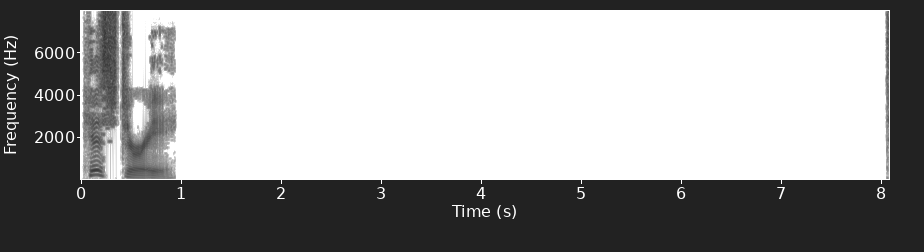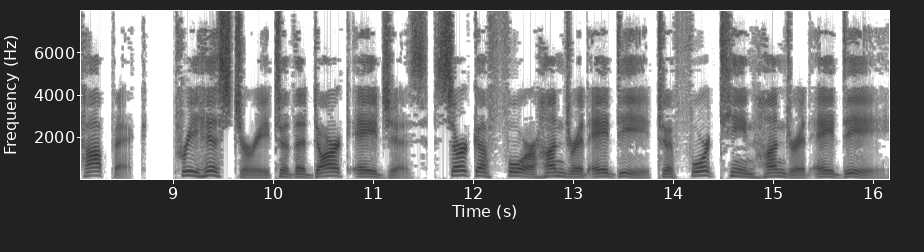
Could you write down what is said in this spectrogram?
History Topic Prehistory to the Dark Ages circa 400 AD to 1400 AD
